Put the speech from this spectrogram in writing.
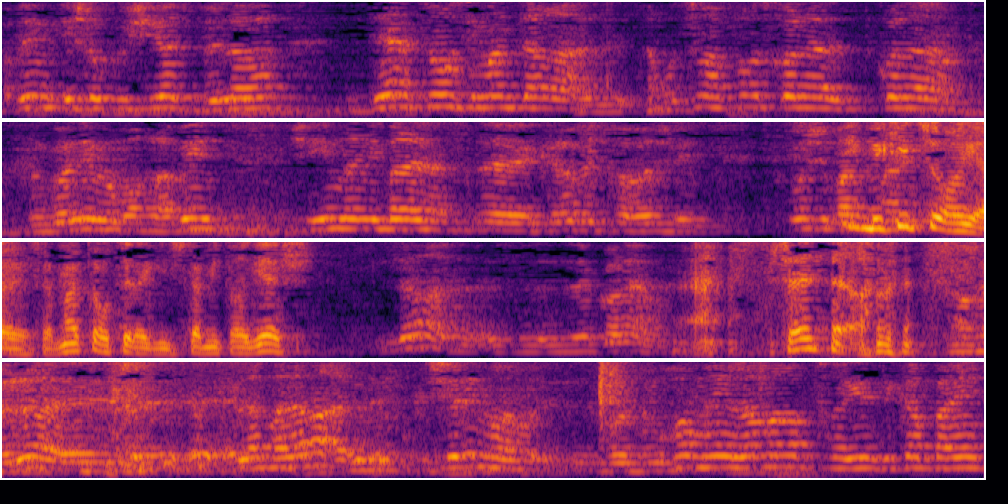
אבל אם יש לו קושיות ולא, זה עצמו סימן טהרה, אז אנחנו צריכים להפוך את כל המנגונים במוח, להבין שאם אני בא לקרב את חבר שלי, כמו שבעצמם... בקיצור, רגע, מה אתה רוצה להגיד? שאתה מתרגש? לא, זה כל היום. בסדר. אבל לא, אה, אה, למה, למה, קשה לי, מה- במכון מאיר, למה הרב צריך להגיד את זה כמה פעמים?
